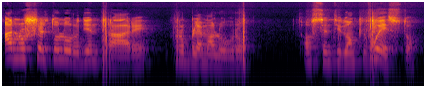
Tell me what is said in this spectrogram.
hanno scelto loro di entrare, problema loro. Ho sentito anche questo.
